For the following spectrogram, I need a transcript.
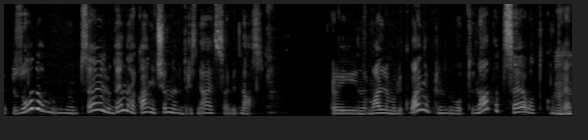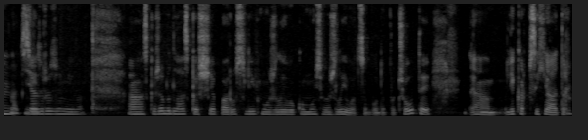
епізодом, ну, це людина, яка нічим не відрізняється від нас. При нормальному лікуванні, при от, напад, це от конкретно угу, ці. Я зрозуміла. Скажи, будь ласка, ще пару слів, можливо, комусь важливо це буде почути. Лікар-психіатр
